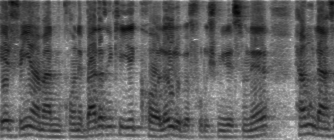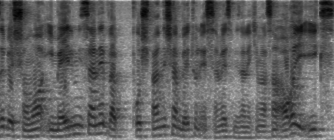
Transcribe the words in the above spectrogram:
حرفه‌ای عمل می‌کنه. بعد از اینکه یه کالایی رو به فروش میرسونه همون لحظه به شما ایمیل می‌زنه و پشتبندش هم بهتون اس می‌زنه که مثلا آقای ایکس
